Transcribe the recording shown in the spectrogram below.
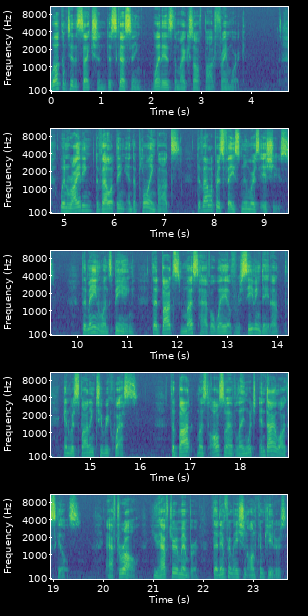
Welcome to the section discussing what is the Microsoft Bot Framework. When writing, developing, and deploying bots, developers face numerous issues. The main ones being that bots must have a way of receiving data and responding to requests. The bot must also have language and dialogue skills. After all, you have to remember that information on computers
